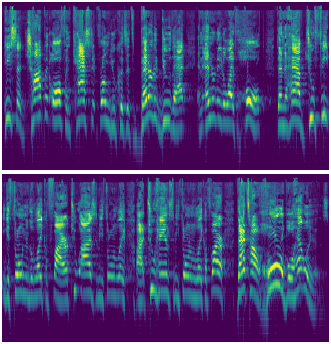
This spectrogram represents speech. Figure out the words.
He said, chop it off and cast it from you because it's better to do that and enter into life halt than to have two feet and get thrown into the lake of fire, two eyes to be thrown in the lake, uh, two hands to be thrown in the lake of fire. That's how horrible hell is.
